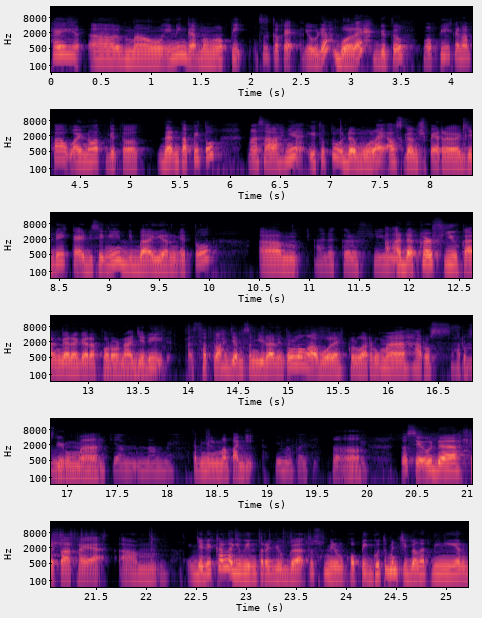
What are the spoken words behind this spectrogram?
hey eh, mau ini nggak mau ngopi? Terus gue kayak ya udah boleh gitu. Ngopi kenapa? Why not? gitu. Dan tapi tuh masalahnya itu tuh udah mulai Ausgangssperre jadi kayak di sini di Bayern itu em, Ada curfew. ada curfew kan gara-gara corona. Hmm. Jadi setelah jam 9 itu lo nggak boleh keluar rumah, harus harus di rumah Jam 6 ya, sampai 5 pagi. 5 pagi. Heeh. Terus ya udah kita kayak em, jadi kan lagi winter juga, terus minum kopi gue tuh benci banget dingin.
